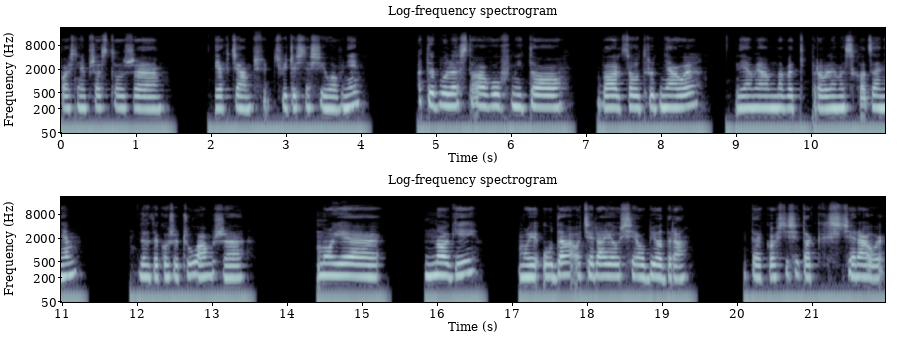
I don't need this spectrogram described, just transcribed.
właśnie przez to, że ja chciałam ćwiczyć na siłowni, a te bóle stawów mi to bardzo utrudniały. Ja miałam nawet problemy z chodzeniem, dlatego że czułam, że moje nogi, moje uda ocierają się o biodra. Te kości się tak ścierały.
